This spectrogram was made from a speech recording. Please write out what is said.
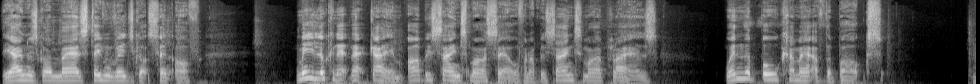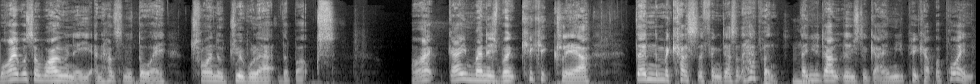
The owner's gone mad. Steven Reid's got sent off. Me looking at that game, I'll be saying to myself, and I'll be saying to my players, when the ball come out of the box, why was Awoniyi and Hudson Odoi trying to dribble out of the box? All right, game management, kick it clear. Then the Mac Allister thing doesn't happen. Then mm. you don't lose the game you pick up a point.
